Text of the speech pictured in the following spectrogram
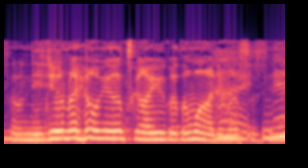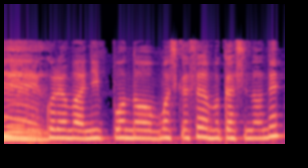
その二重の表現を使ういうこともありますしはいね。えこれはまあ日本のもしかしたら昔のね、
